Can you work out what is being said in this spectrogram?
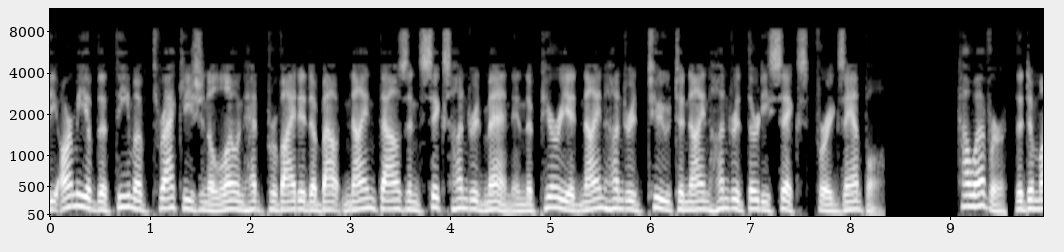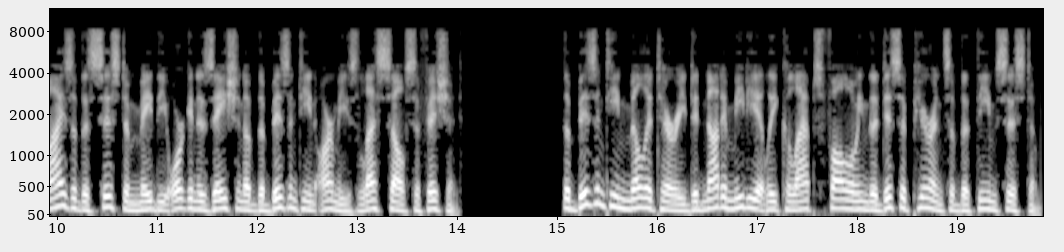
The army of the theme of Thrakesion alone had provided about 9,600 men in the period 902 to 936, for example. However, the demise of the system made the organization of the Byzantine armies less self-sufficient. The Byzantine military did not immediately collapse following the disappearance of the theme system.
